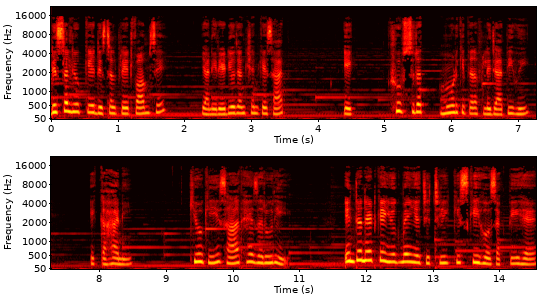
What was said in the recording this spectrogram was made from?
डिजिटल युग के डिजिटल प्लेटफॉर्म से, यानी रेडियो जंक्शन के साथ, एक खूबसूरत मोड़ की तरफ़ ले जाती हुई एक कहानी। क्योंकि साथ है ज़रूरी। इंटरनेट के युग में ये चिट्ठी किसकी हो सकती है?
